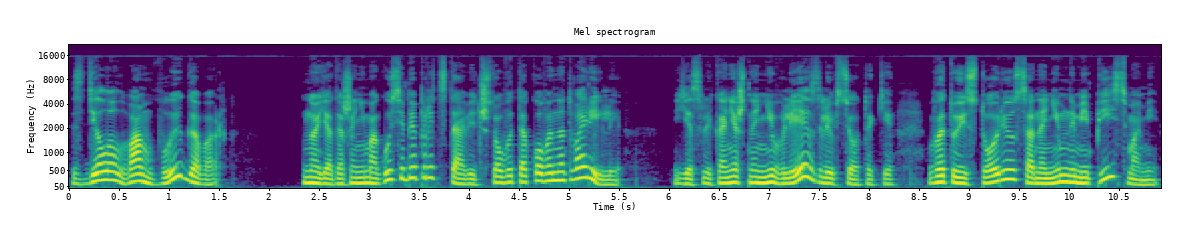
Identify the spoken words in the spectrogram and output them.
сделал вам выговор. Но я даже не могу себе представить, что вы такого натворили, если, конечно, не влезли все-таки в эту историю с анонимными письмами,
